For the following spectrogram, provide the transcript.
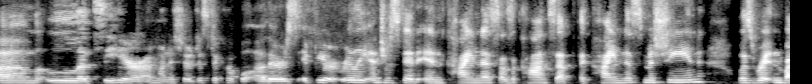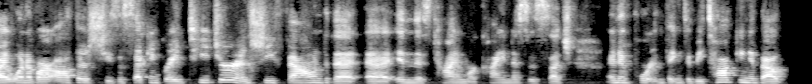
um, let's see here. I'm going to show just a couple others. If you're really interested in kindness as a concept, The Kindness Machine was written by one of our authors. She's a second grade teacher, and she found that uh, in this time where kindness is such an important thing to be talking about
